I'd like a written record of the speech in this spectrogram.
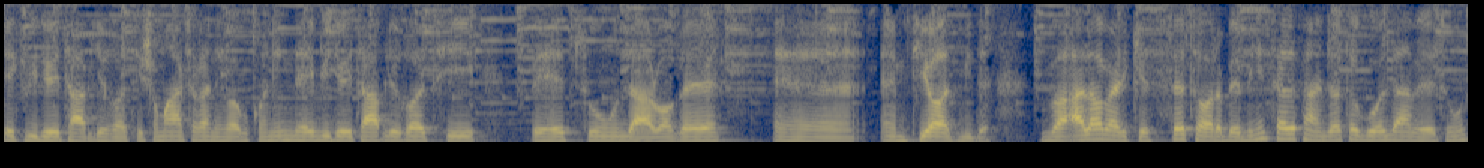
یک ویدیو تبلیغاتی. شما هر چقدر نگاه بکنید این ویدیو تبلیغاتی بهتون در واقع امتیاز میده. و علاوه بر که سه تا رو ببینید 150 تا gold هم بهتون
